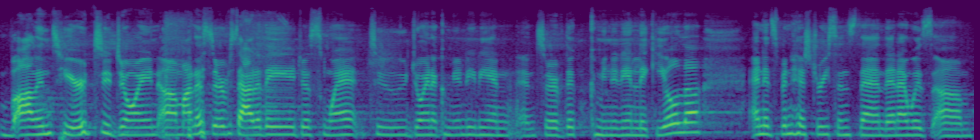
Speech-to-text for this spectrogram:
volunteered to join um, on a Serve Saturday. Just went to join a community and, and serve the community in Lake Eola and it's been history since then. Then I was um,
